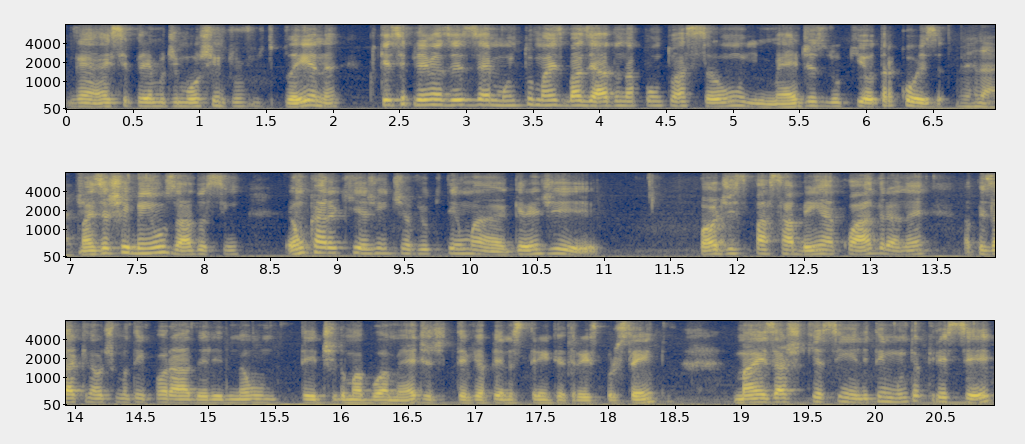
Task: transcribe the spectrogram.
ganhar esse prêmio de Motion Improved Player, né? Porque esse prêmio às vezes é muito mais baseado na pontuação e médias do que outra coisa. Verdade. Mas achei bem ousado, assim. É um cara que a gente já viu que tem uma grande. Pode passar bem a quadra, né? Apesar que na última temporada ele não ter tido uma boa média, teve apenas 33%. Mas acho que assim, ele tem muito a crescer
